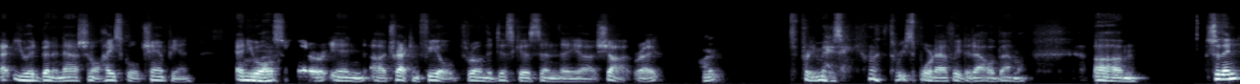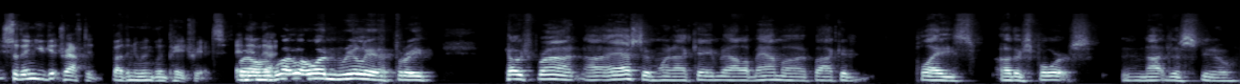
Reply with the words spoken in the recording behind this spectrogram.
Uh, you had been a national high school champion, and you right. also letter in uh, track and field, throwing the discus and the uh, shot. Right. Right. It's pretty amazing. three sport athlete at Alabama. Um, so then, so then you get drafted by the New England Patriots. And well, that- I wasn't really a three. Coach Bryant, I asked him when I came to Alabama if I could play other sports not just, you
